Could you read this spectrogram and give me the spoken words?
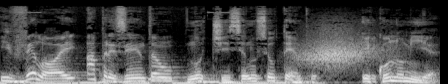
e Veloy apresentam Notícia no seu tempo. Economia.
